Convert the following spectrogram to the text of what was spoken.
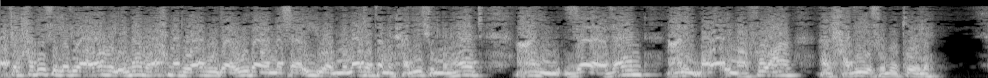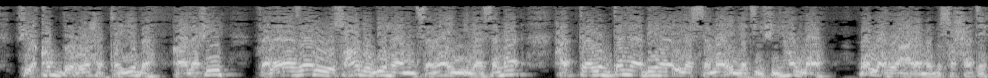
وفي الحديث الذي رواه الإمام أحمد وأبو داود والنسائي وابن ماجة من حديث المنهاج عن زاذان عن البراء مرفوعا الحديث بطوله. في قبض الروح الطيبة قال فيه فلا يزال يصعد بها من سماء إلى سماء حتى ينتهى بها إلى السماء التي فيها الله. والله أعلم بصحته.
